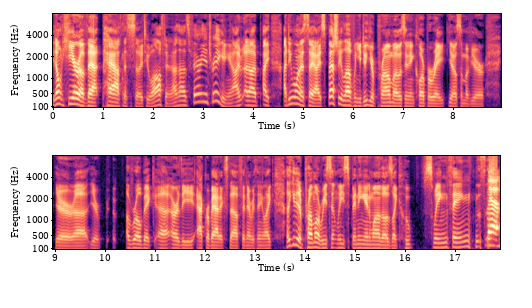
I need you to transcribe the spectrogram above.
you don't hear of that path necessarily too often. I thought it's very intriguing. I I I, I do want to say I especially love when you do your promos and incorporate you know some of your your uh, your aerobic uh, or the acrobatic stuff and everything. Like I think you did a promo recently, spinning in one of those like hoop swing things. Yeah,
